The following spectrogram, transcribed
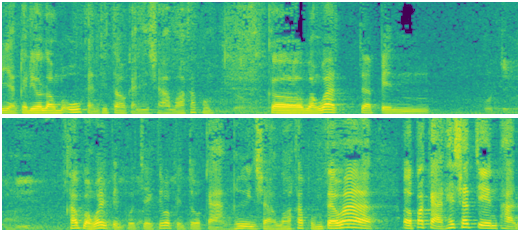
มีอย่างกระเดียวลองมาอู้กันที่ต่อกันอินชาอัลลอฮ์ครับผม ก็หวังว่าจะเป็น project ที่ดี ครับหวังว่าจะเป็น project ที่ว่าเป็นตัวกลางฮือ إن شاء الله ครับผมแต่ว่าประกาศให้ชัดเจนผ่าน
